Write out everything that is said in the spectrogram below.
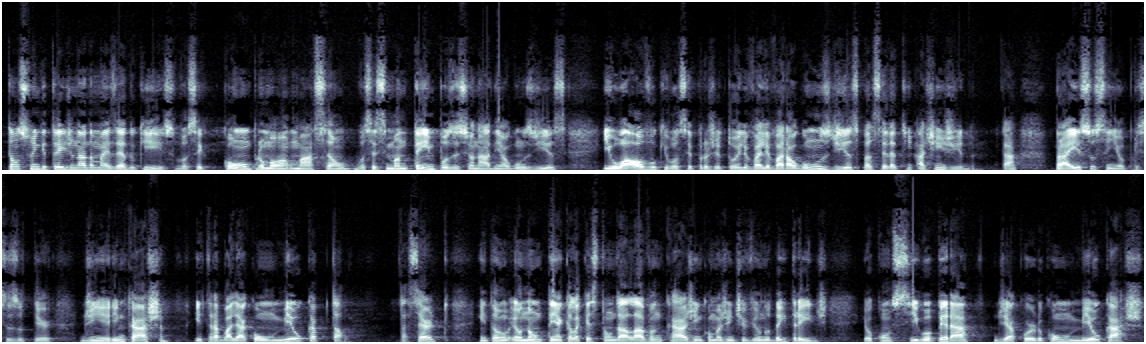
Então, swing trade nada mais é do que isso. Você compra uma, uma, ação, você se mantém posicionado em alguns dias e o alvo que você projetou ele vai levar alguns dias para ser atingido. Tá? Para isso, sim, eu preciso ter dinheiro em caixa e trabalhar com o meu capital tá certo? Então eu não tenho aquela questão da alavancagem como a gente viu no day trade. Eu consigo operar de acordo com o meu caixa.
